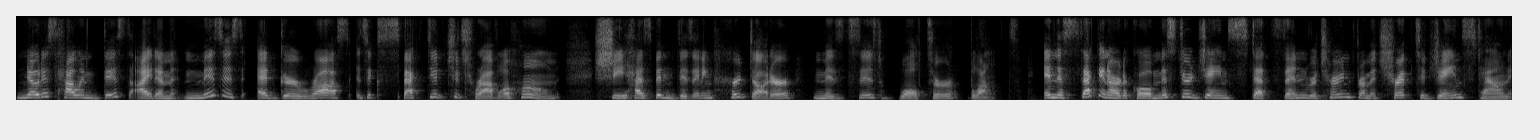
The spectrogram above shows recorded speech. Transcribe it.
Notice how in this item, Mrs. Edgar Ross is expected to travel home. She has been visiting her daughter, Mrs. Walter Blount. In the second article, Mr. James Stetson returned from a trip to Jamestown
